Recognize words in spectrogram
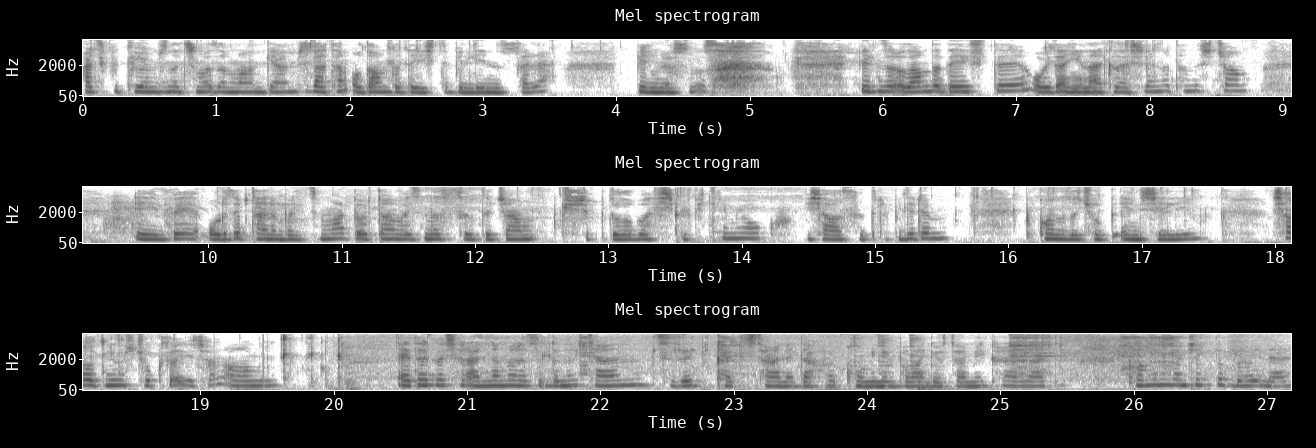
Artık bir köyümüzün açılma zamanı gelmiş. Zaten odam da değişti bildiğiniz üzere. Bilmiyorsunuz. bildiğiniz üzere odam da değişti. O yüzden yeni arkadaşlarımla tanışacağım. Ee, ve orada bir tane valizim var. Dört tane valizi nasıl sığdıracağım? Küçük bir dolaba hiçbir fikrim yok. İnşallah sığdırabilirim. Bu konuda çok endişeliyim. İnşallah günümüz çok güzel geçer. Amin. Evet arkadaşlar annemler hazırlanırken size birkaç tane daha kombinim falan göstermeye karar verdim. Kombinim öncelikle böyle.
